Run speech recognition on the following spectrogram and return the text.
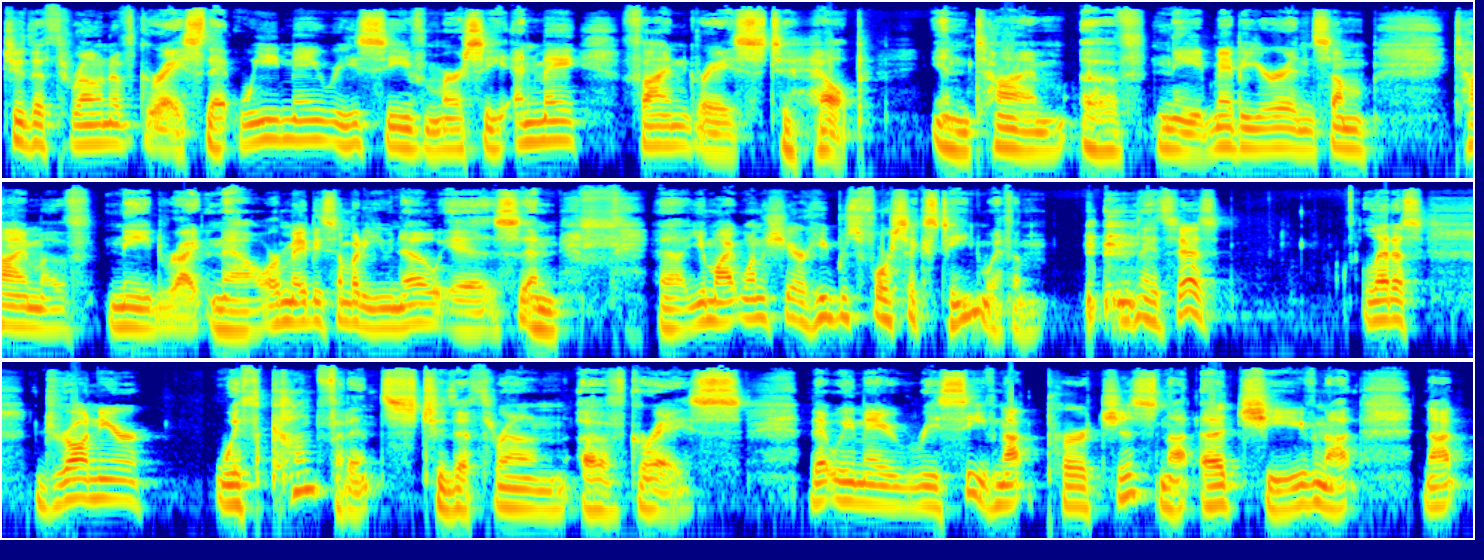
to the throne of grace that we may receive mercy and may find grace to help in time of need. Maybe you're in some time of need right now, or maybe somebody you know is, and uh, you might want to share Hebrews 4:16 with them. it says, "Let us draw near with confidence to the throne of grace that we may receive not purchase not achieve not not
